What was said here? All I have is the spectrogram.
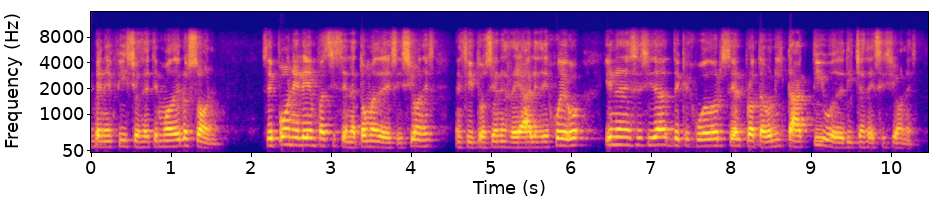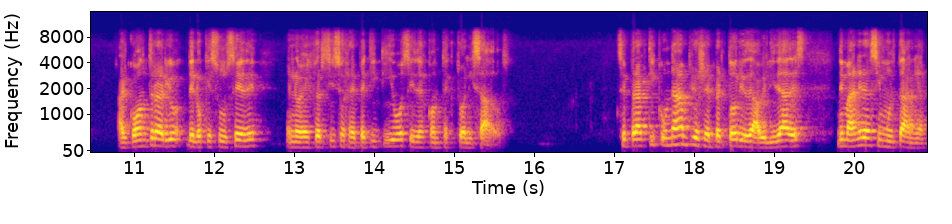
beneficios de este modelo son, se pone el énfasis en la toma de decisiones en situaciones reales de juego y en la necesidad de que el jugador sea el protagonista activo de dichas decisiones, al contrario de lo que sucede en los ejercicios repetitivos y descontextualizados. Se practica un amplio repertorio de habilidades de manera simultánea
